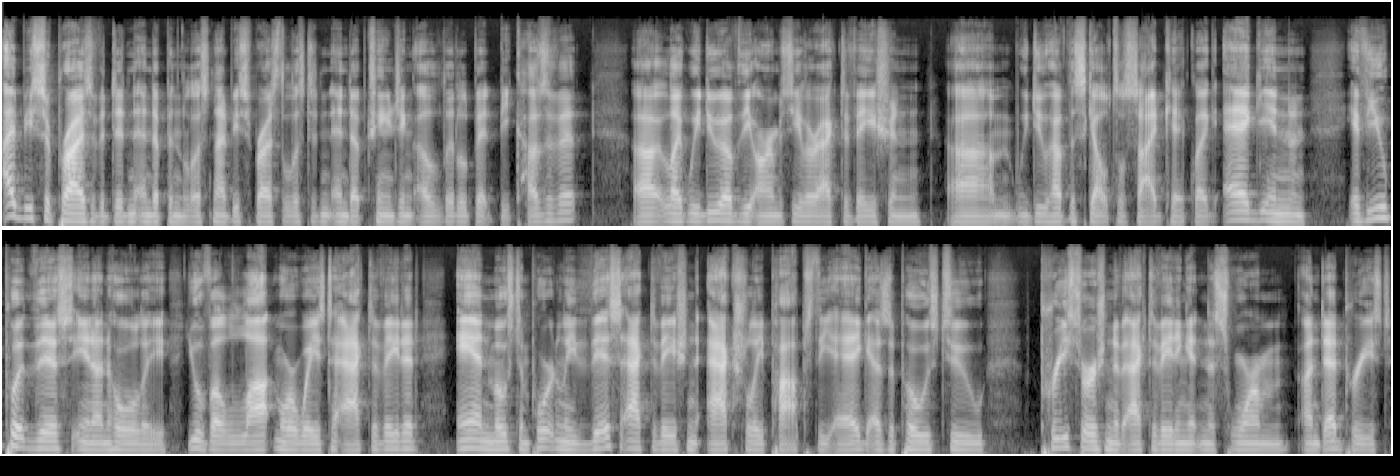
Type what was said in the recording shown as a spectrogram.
I'd be surprised if it didn't end up in the list, and I'd be surprised the list didn't end up changing a little bit because of it. Uh, like we do have the arms dealer activation. Um, we do have the skeletal sidekick. Like egg in, if you put this in unholy, you have a lot more ways to activate it. And most importantly, this activation actually pops the egg, as opposed to priest version of activating it in a swarm undead priest.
